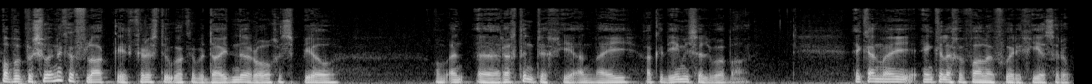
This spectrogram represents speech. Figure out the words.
Op 'n persoonlike vlak het Christo ook 'n beduidende rol gespeel om 'n uh, rigting te gee aan my akademiese loopbaan. Ek kan my enkele gevalle voor die gees roep.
